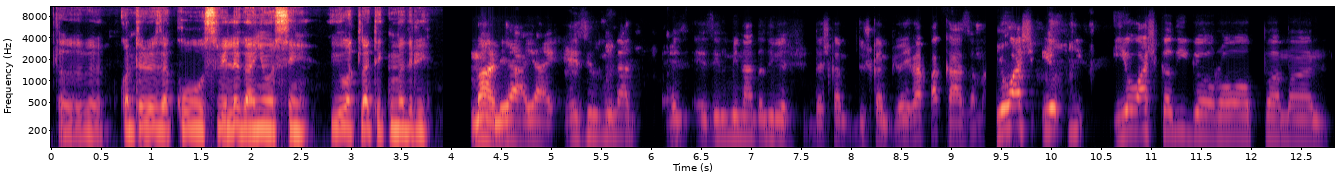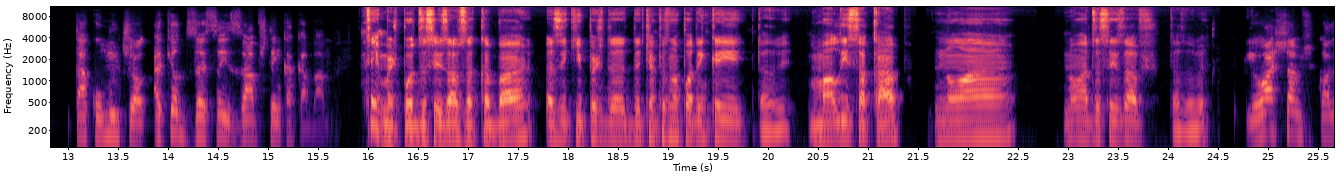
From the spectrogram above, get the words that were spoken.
estás a ver? Quantas vezes é que o Sevilha ganhou assim e o Atlético de Madrid? Mano, yeah, yeah, és eliminado, és, és eliminado da Liga das, dos Campeões, vai para casa, mano. Eu acho, eu, eu acho que a Liga Europa, mano, está com muitos jogos. Aquele 16 avos tem que acabar, mano. Sim, mas para os 16 avos acabar, as equipas da, da Champions não podem cair. Ver? Mal isso acabe, não há, não há 16 avos. Estás a ver? Eu acho, sabes qual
